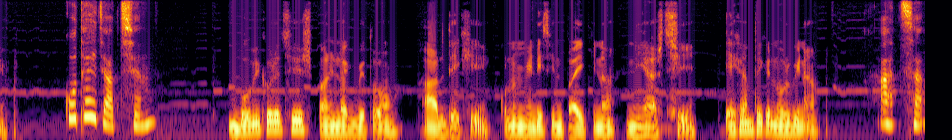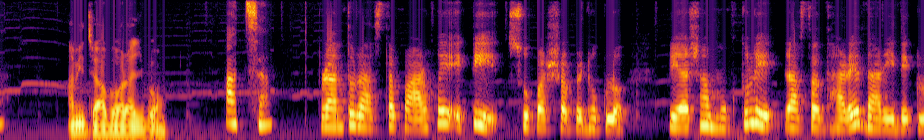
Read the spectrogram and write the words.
কোথায় যাচ্ছেন? বমি করেছিস পানি লাগবে তো। আর দেখি কোনো মেডিসিন পাই কিনা নিয়ে আসছি। এখান থেকে নড়বি না। আচ্ছা। আমি যাব আর আসব। আচ্ছা। প্রান্ত রাস্তা পার হয়ে একটি সুপার শপে ঢুকলো। প্রিয়াসা মুখ তুলে রাস্তার ধারে দাঁড়িয়ে দেখল।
